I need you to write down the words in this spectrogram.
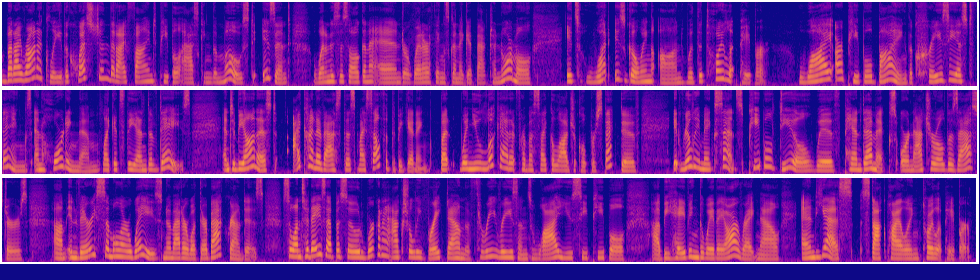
But ironically, the question that I find people asking the most isn't when is this all going to end or when are things going to get back to normal? It's what is going on with the toilet paper. Why are people buying the craziest things and hoarding them like it's the end of days? And to be honest, I kind of asked this myself at the beginning, but when you look at it from a psychological perspective, it really makes sense. People deal with pandemics or natural disasters um, in very similar ways, no matter what their background is. So, on today's episode, we're going to actually break down the three reasons why you see people uh, behaving the way they are right now, and yes, stockpiling toilet paper.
